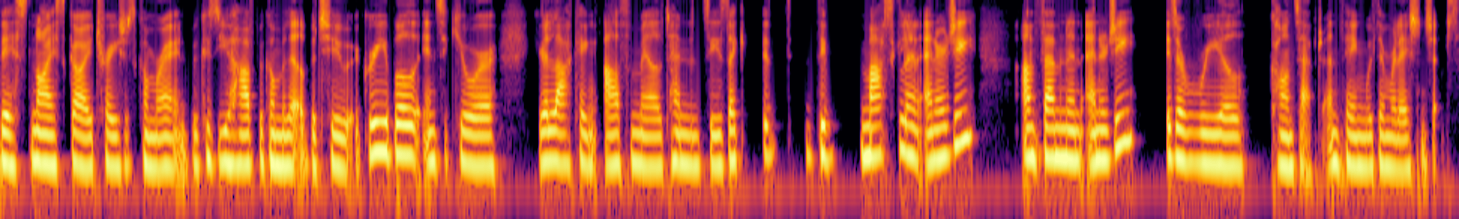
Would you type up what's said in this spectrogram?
this nice guy trait has come around because you have become a little bit too agreeable, insecure, you're lacking alpha male tendencies. Like it, the masculine energy and feminine energy is a real concept and thing within relationships.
